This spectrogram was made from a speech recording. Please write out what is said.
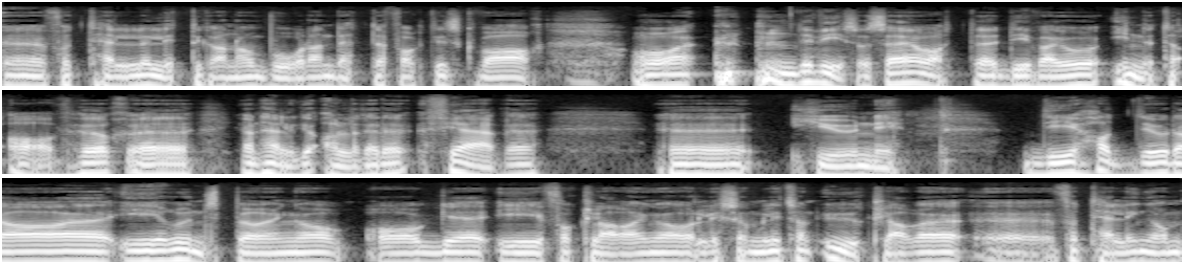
uh, fortelle litt om hvordan dette faktisk var. Og det viser seg jo at eh, de var jo inne til avhør, uh, Jan Helge, allerede 4. Uh, juni. De hadde jo da i rundspørringer og eh, i forklaringer liksom litt sånn uklare uh, fortellinger om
